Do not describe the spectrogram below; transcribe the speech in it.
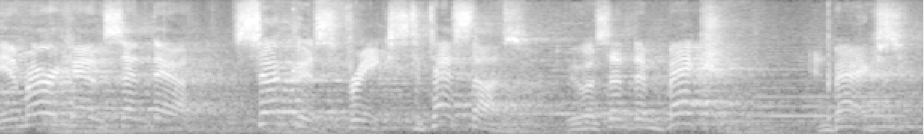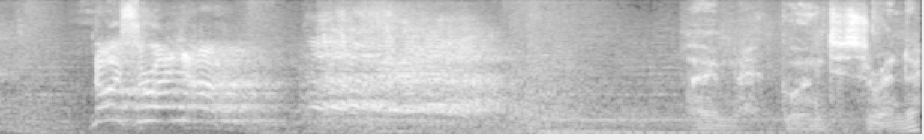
The Americans sent their circus freaks to test us. We will send them back in bags. No surrender! I'm going to surrender.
